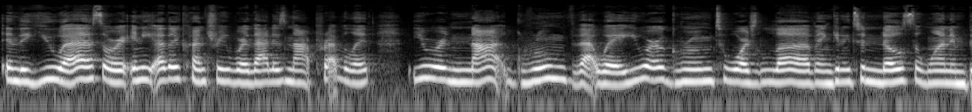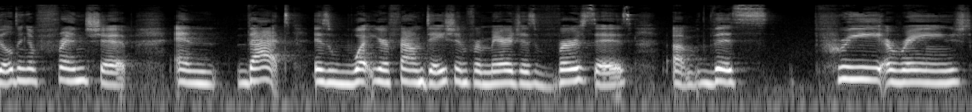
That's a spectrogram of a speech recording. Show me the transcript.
in the US or any other country where that is not prevalent. You were not groomed that way. You were groomed towards love and getting to know someone and building a friendship. And that is what your foundation for marriage is versus um, this pre-arranged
